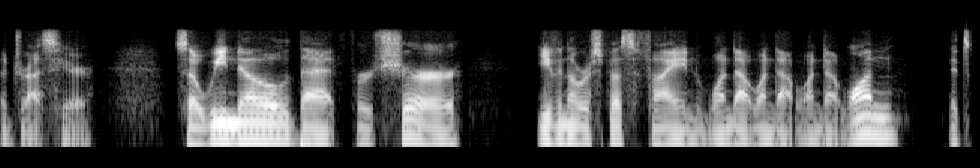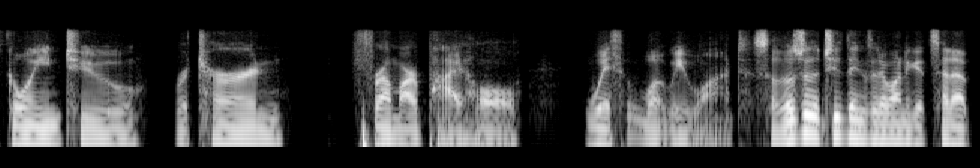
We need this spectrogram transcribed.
address here. So we know that for sure even though we're specifying 1.1.1.1, it's going to return from our Pi-hole with what we want. So those are the two things that I want to get set up.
